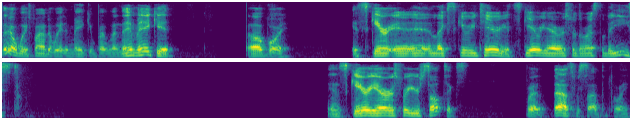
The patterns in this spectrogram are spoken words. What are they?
They always find a way to make it, but when they make it, oh boy, it's scary. eh, eh, Like scary Terry, it's scary hours for the rest of the East, and scary hours for your Celtics. But that's beside the point.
